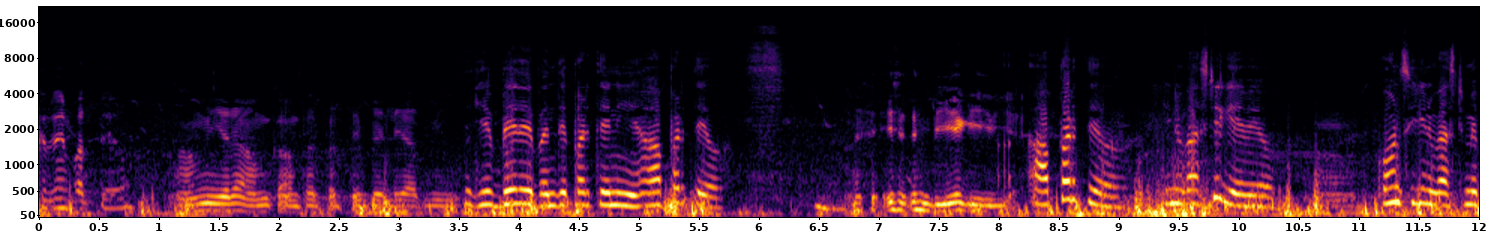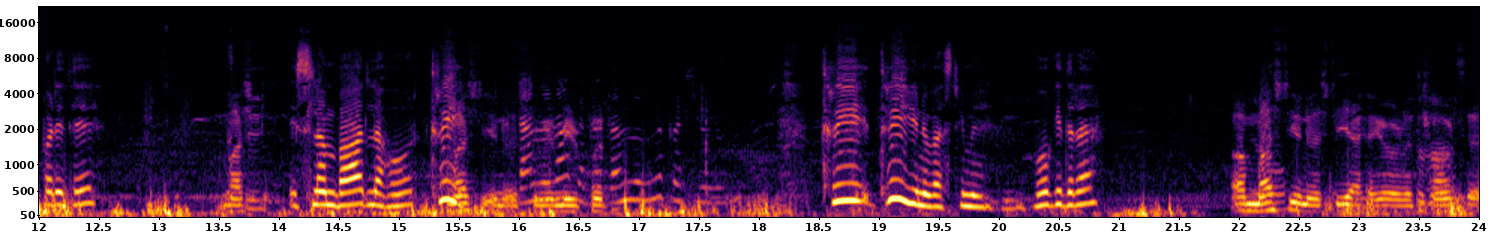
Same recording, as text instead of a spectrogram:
कितने पढ़ते हो? हम यार हम कहाँ पर पढ़ते पहले आदमी ये बेले बंदे पढ़ते नहीं है आप पढ़ते हो? इसने बीए की हुई है। आप पढ़ते हो? यूनिवर्सिटी गए हुए हो हाँ, कौन सी यूनिवर्सिटी में पढ़े थे? इस्लामाबाद लाहौर। थ्री यूनिवर्सिटी में मीरपुर थ्री थ्री यूनिवर्सिटी में। वो किधर है? अब मस्ट यूनिवर्सिटी है और से।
